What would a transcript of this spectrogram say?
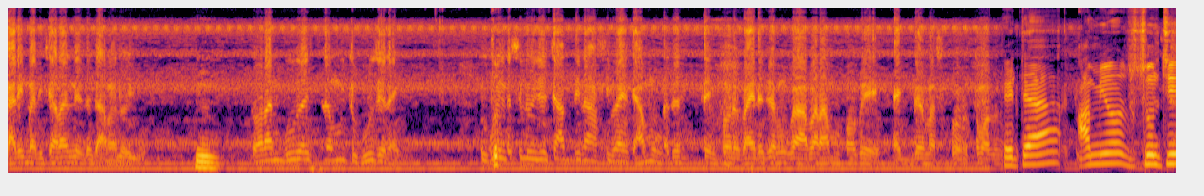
গাড়ি বাড়ি চালালে তো ঝামেলা হইব। তোর আমি বুঝাইছিলাম তো বুঝে নাই। এটা আমিও শুনছি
